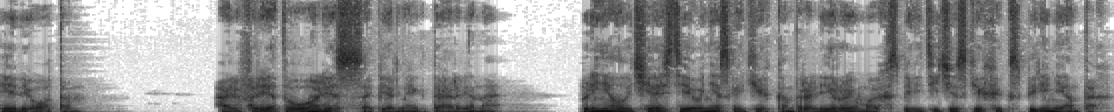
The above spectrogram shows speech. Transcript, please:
Элиотом. Альфред Уоллес, соперник Дарвина, принял участие в нескольких контролируемых спиритических экспериментах.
